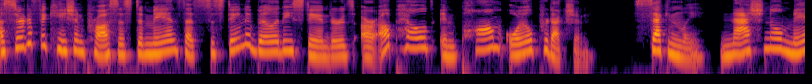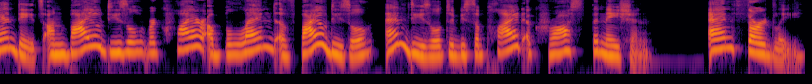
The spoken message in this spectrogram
a certification process demands that sustainability standards are upheld in palm oil production. Secondly, national mandates on biodiesel require a blend of biodiesel and diesel to be supplied across the nation. And thirdly,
